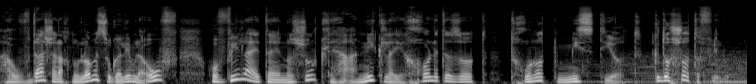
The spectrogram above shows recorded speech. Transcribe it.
העובדה שאנחנו לא מסוגלים לעוף, הובילה את האנושות להעניק ליכולת הזאת תכונות מיסטיות, קדושות אפילו.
